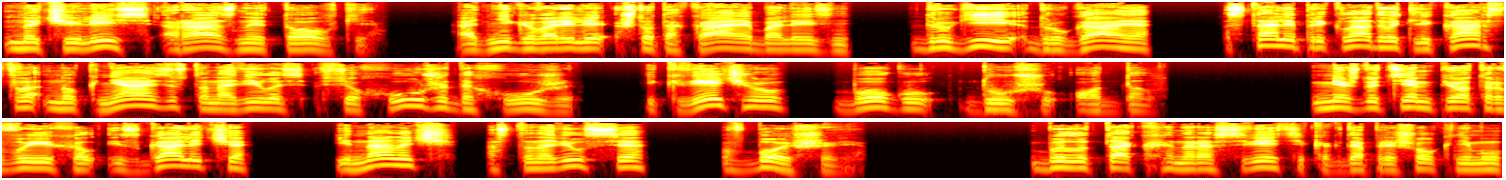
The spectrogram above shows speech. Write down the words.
Начались разные толки. Одни говорили, что такая болезнь, другие — другая, стали прикладывать лекарства, но князю становилось все хуже да хуже, и к вечеру Богу душу отдал. Между тем Петр выехал из Галича и на ночь остановился в Большеве. Было так на рассвете, когда пришел к нему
